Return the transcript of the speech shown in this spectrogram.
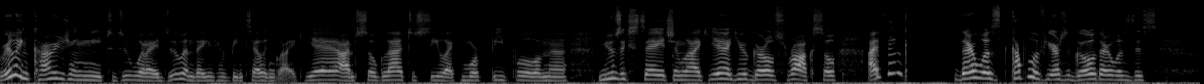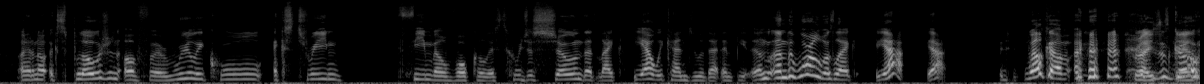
really encouraging me to do what I do, and they have been telling like, "Yeah, I'm so glad to see like more people on the music stage," and like, "Yeah, you girls rock." So I think there was a couple of years ago there was this I don't know explosion of a really cool extreme female vocalist who just shown that like yeah we can do that. And pe- and, and the world was like yeah yeah welcome. Right just go.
